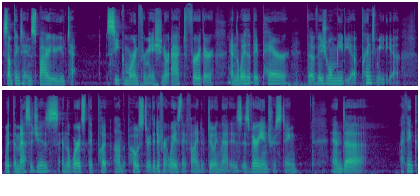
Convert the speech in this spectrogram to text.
something to inspire you to seek more information or act further. And the way that they pair the visual media print media with the messages and the words that they put on the poster the different ways they find of doing that is is very interesting. And uh, i think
